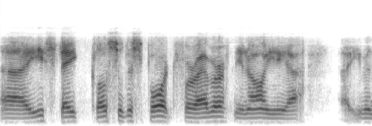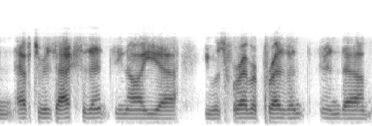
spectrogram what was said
uh, he stayed close to the sport forever. You know, he uh, uh, even after his accident, you know, he uh, he was forever present, and um,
